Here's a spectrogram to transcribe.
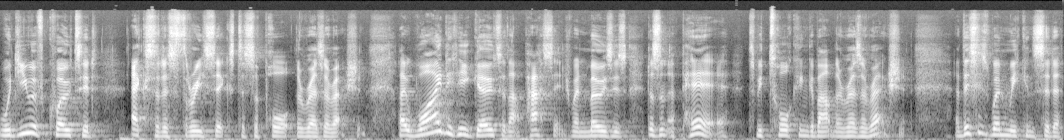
Would you have quoted Exodus 3 6 to support the resurrection? Like, why did he go to that passage when Moses doesn't appear to be talking about the resurrection? And this is when we consider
